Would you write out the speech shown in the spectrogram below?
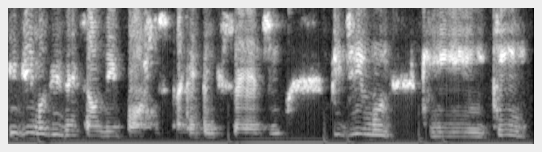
Pedimos isenção de impostos para quem tem sede, pedimos que quem,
